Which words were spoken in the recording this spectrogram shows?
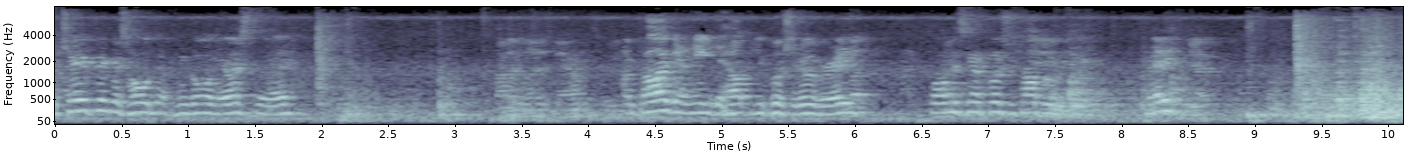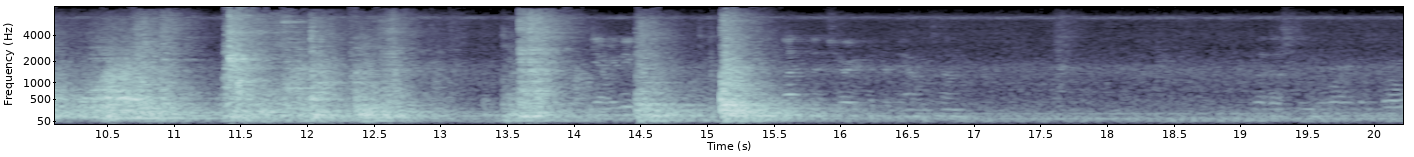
The cherry picker's holding it from going the rest of the way. Probably let it down. so I'm probably gonna need to help you push it over. Ready? Well, I'm just gonna push the top over to you. Ready? Yep. Yeah, we need to let the cherry picker down some. Let us do the work control.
